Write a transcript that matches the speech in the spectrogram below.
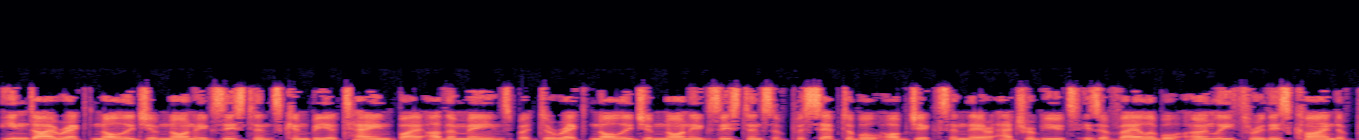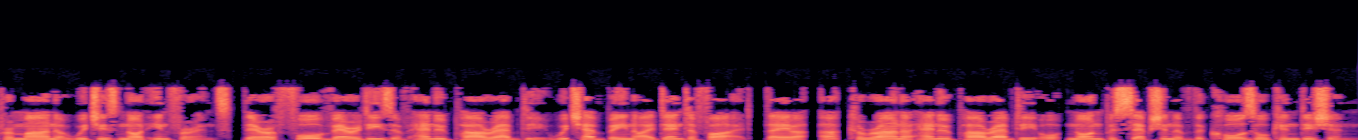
Indirect knowledge of non-existence can be attained by other means but direct knowledge of non-existence of perceptible objects and their attributes is available only through this kind of pramana which is not inference. There are four verities of anuparabdi which have been identified. They are a karana anuparabdi or non-perception of the causal condition,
